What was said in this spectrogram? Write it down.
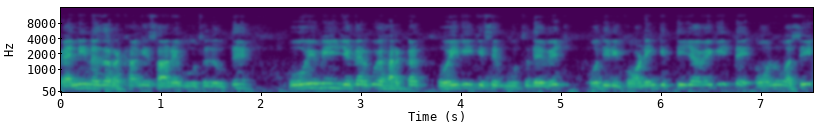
ਪੈਨੀ ਨਜ਼ਰ ਰੱਖਾਂਗੇ ਸਾਰੇ ਬੂਥ ਦੇ ਉੱਤੇ। ਕੋਈ ਵੀ ਜੇਕਰ ਕੋਈ ਹਰਕਤ ਹੋਏਗੀ ਕਿਸੇ ਬੂਥ ਦੇ ਵਿੱਚ, ਉਹਦੀ ਰਿਕਾਰਡਿੰਗ ਕੀਤੀ ਜਾਵੇਗੀ ਤੇ ਉਹਨੂੰ ਅਸੀਂ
